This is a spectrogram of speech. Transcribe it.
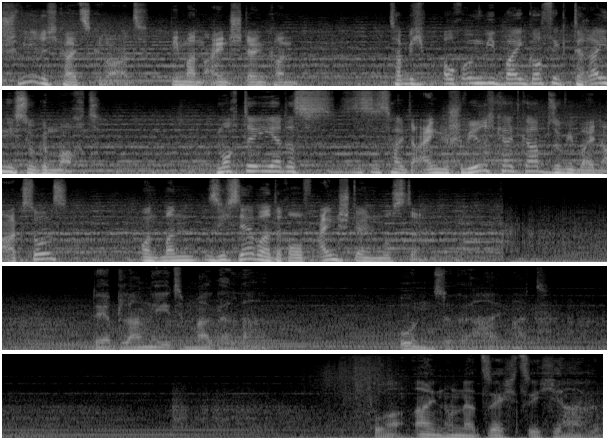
Schwierigkeitsgrad, den man einstellen kann. Das habe ich auch irgendwie bei Gothic 3 nicht so gemacht mochte eher, dass, dass es halt eine Schwierigkeit gab, so wie bei Dark Souls, und man sich selber darauf einstellen musste. Der Planet Magalan. Unsere Heimat. Vor 160 Jahren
